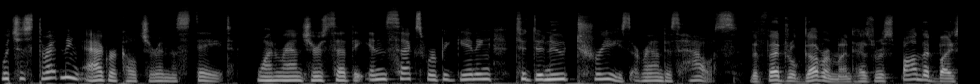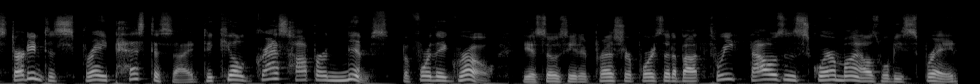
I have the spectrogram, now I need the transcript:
which is threatening agriculture in the state. One rancher said the insects were beginning to denude trees around his house. The federal government has responded by starting to spray pesticide to kill grasshopper nymphs before they grow. The Associated Press reports that about 3,000 square miles will be sprayed,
